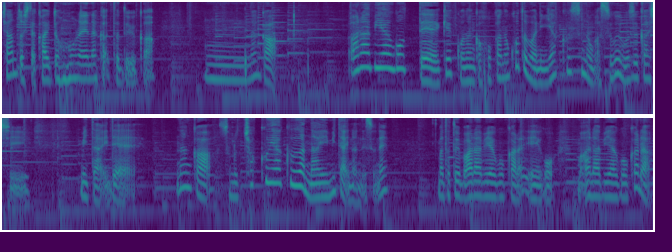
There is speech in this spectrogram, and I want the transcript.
ちゃんとした回答もらえなかったというかうんなんかアラビア語って結構なんか他の言葉に訳すのがすごい難しいみたいでなんかその直訳がないみたいなんですよね。まあ、例えばアラビア語から英語、まあ、アラビア語から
